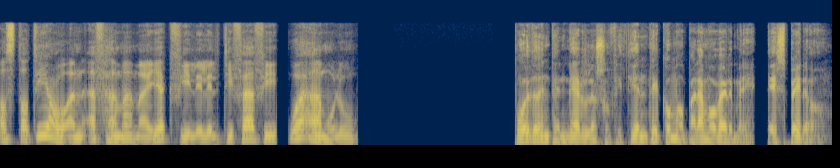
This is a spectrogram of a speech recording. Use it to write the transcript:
أستطيع أن أفهم ما يكفي للالتفاف وآمل. Puedo entender lo suficiente como para moverme, espero.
